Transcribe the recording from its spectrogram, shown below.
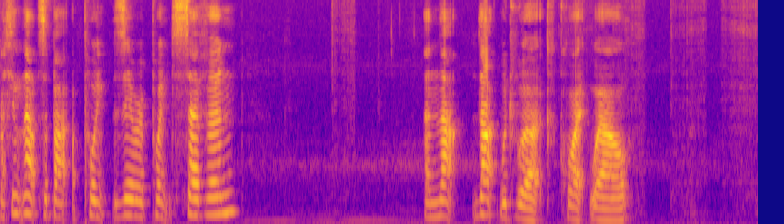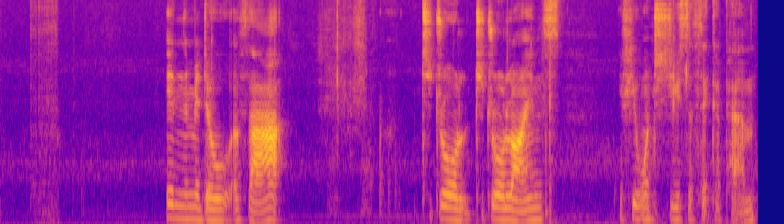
I think that's about a point 0.7 and that that would work quite well in the middle of that to draw to draw lines if you wanted to use a thicker pen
